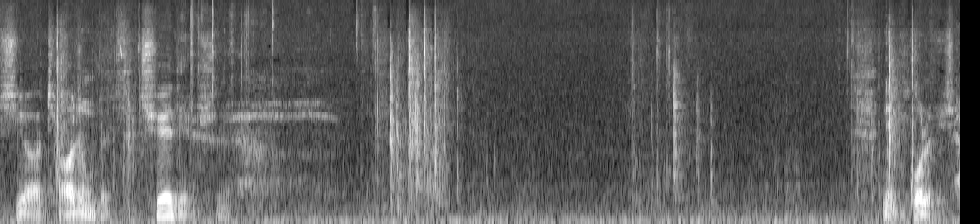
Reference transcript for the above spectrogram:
需要调整的缺点是，你们过来一下。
